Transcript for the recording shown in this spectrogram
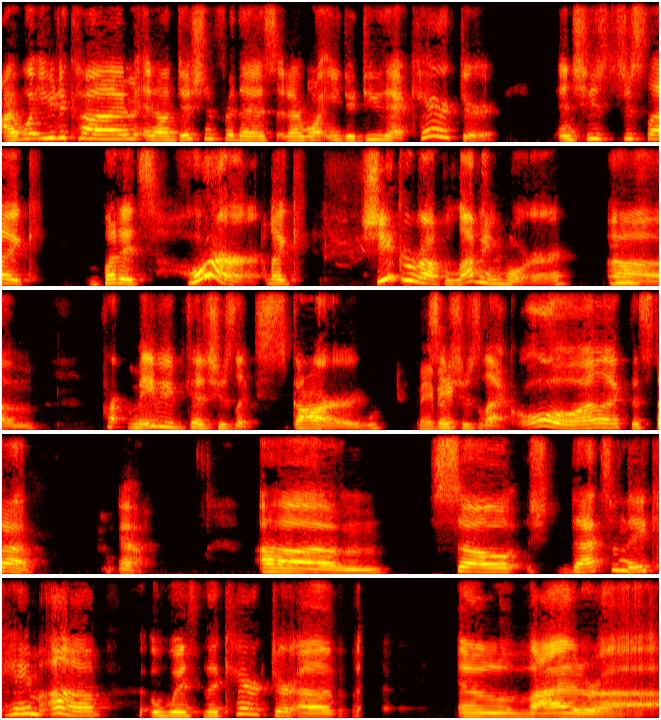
i want you to come and audition for this and i want you to do that character. And she's just like but it's horror. Like she grew up loving horror um pr- maybe because she was like scarred. Maybe. so she was like oh i like this stuff. Yeah. Um so sh- that's when they came up with the character of elvira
